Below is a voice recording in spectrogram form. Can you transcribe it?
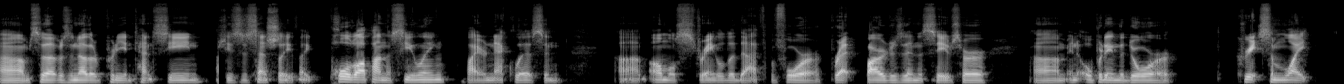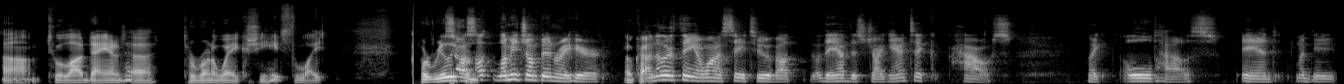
Um, so that was another pretty intense scene. She's essentially like pulled up on the ceiling by her necklace and um, almost strangled to death before Brett barges in and saves her. Um, and opening the door creates some light um, to allow Diana to, to run away because she hates the light. But really, so, from... so let me jump in right here. Okay. Another thing I want to say too about they have this gigantic house, like old house, and when you,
